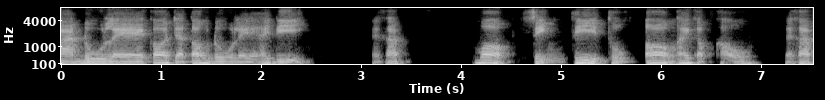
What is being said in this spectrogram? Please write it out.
การดูแลก็จะต้องดูแลให้ดีนะครับ มอบสิ่งที่ถูกต้องให้กับเขานะครับ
